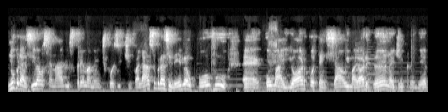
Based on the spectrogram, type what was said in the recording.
no Brasil é um cenário extremamente positivo. Aliás, o brasileiro é o povo é, com maior potencial e maior gana de empreender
